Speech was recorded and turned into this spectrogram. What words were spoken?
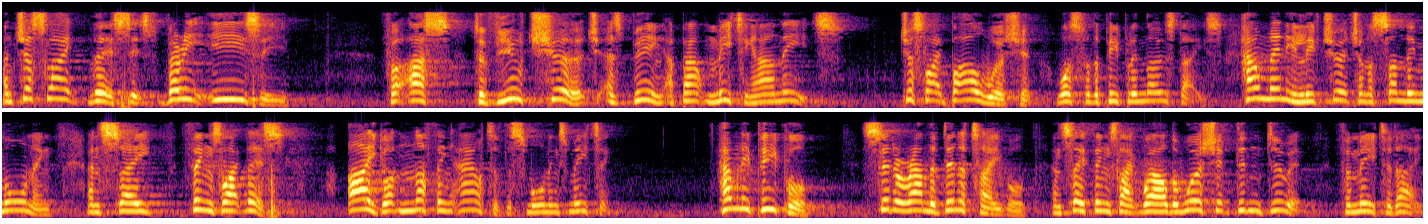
And just like this, it's very easy for us to view church as being about meeting our needs. Just like Baal worship was for the people in those days. How many leave church on a Sunday morning and say things like this I got nothing out of this morning's meeting? How many people sit around the dinner table and say things like, Well, the worship didn't do it for me today?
